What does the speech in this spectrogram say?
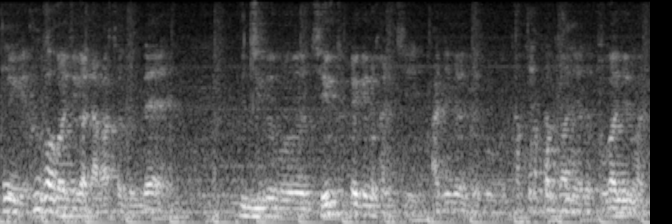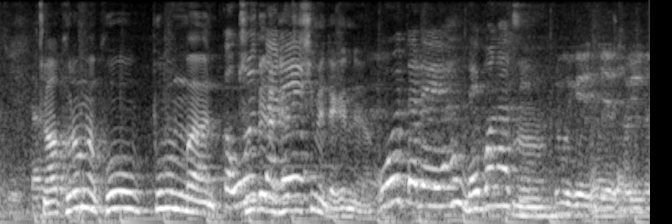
그거. 두 가지가 나갔었는데 음. 지금은 제육뚝배기로 갈지 아니면 이제 뭐 닭볶음탕 아니면 두 가지로 갈지. 아 그러면 그 부분만 그러니까 준비를 5월 달에- 해주시면 되겠네요. 5월 달에 한 네 번 하지. 어. 그리고 이게 이제 네. 저희는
